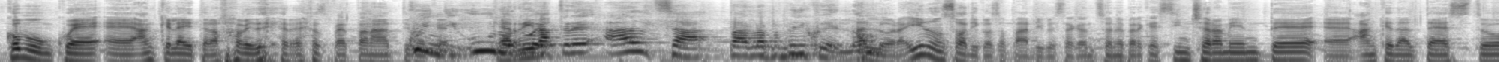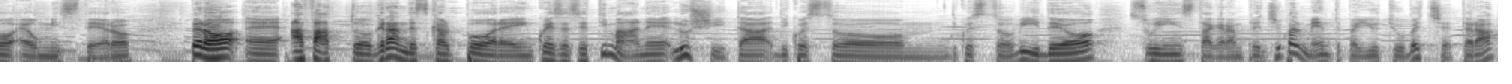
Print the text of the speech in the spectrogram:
Comunque, eh, anche lei te la fa vedere. Aspetta un attimo. Quindi che- uno, che arriva. due, tre, alza, parla proprio di quello. Allora, io non so di cosa parli questa canzone perché sinceramente eh, anche dal testo è un mistero. Però eh, ha fatto grande scalpore in queste settimane l'uscita di questo, di questo video su Instagram principalmente, poi YouTube eccetera.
